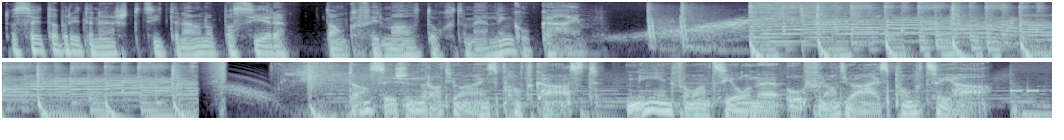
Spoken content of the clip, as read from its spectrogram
Das sollte aber in der nächsten Zeit auch noch passieren. Danke vielmals, Dr. Merlin Guggenheim. Das ist ein Radio 1 Podcast. Mehr Informationen auf radio1.ch.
